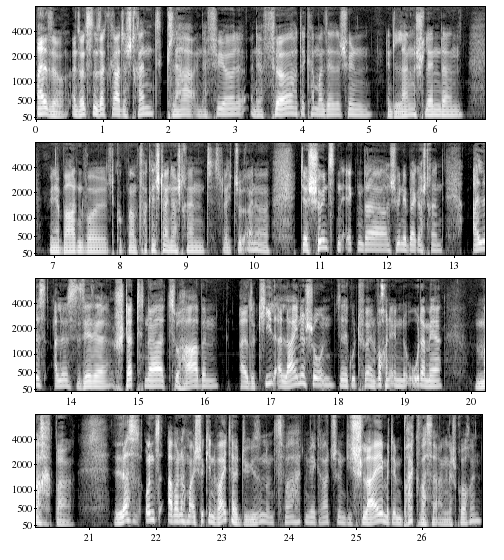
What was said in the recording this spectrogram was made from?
Also, ansonsten du sagst gerade Strand, klar, an der Förde, an der Förde kann man sehr, sehr schön entlang schlendern. Wenn ihr baden wollt, guckt mal am Fackelsteiner Strand. Ist vielleicht schon einer der schönsten Ecken da, Schöneberger Strand. Alles, alles sehr, sehr stadtnah zu haben. Also Kiel alleine schon sehr gut für ein Wochenende oder mehr machbar. Lass uns aber noch mal ein Stückchen weiter düsen. Und zwar hatten wir gerade schon die Schlei mit dem Brackwasser angesprochen.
